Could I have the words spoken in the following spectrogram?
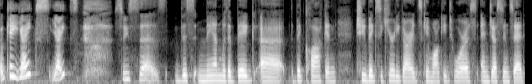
okay, yikes, yikes. She says, this man with a big, uh, the big clock and two big security guards came walking toward us, and Justin said,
